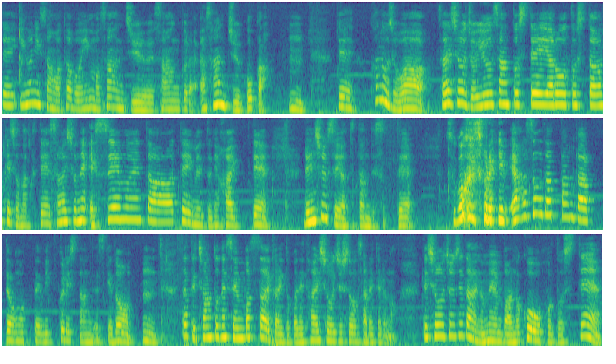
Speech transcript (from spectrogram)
でイオニーさんは多分今33ぐらい。あ35か。うん。で彼女は最初女優さんとしてやろうとしたわけじゃなくて最初ね SM エンターテインメントに入って練習生やってたんですってすごくそれに「いやそうだったんだ」って思ってびっくりしたんですけど、うん、だってちゃんとね選抜大会とかで大賞受賞されてるの。で少女時代のメンバーの候補として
